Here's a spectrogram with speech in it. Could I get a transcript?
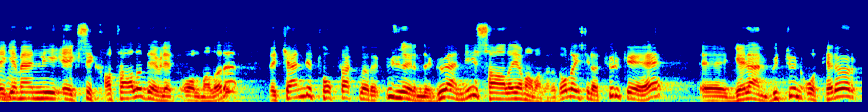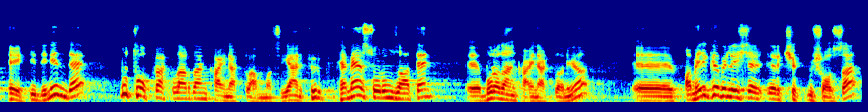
egemenliği eksik, hatalı devlet olmaları ve kendi toprakları üzerinde güvenliği sağlayamamaları. Dolayısıyla Türkiye'ye e, gelen bütün o terör tehdidinin de bu topraklardan kaynaklanması. Yani Türk temel sorun zaten e, buradan kaynaklanıyor. E, Amerika Birleşik Devletleri çıkmış olsa,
